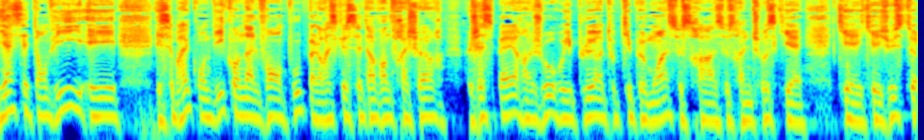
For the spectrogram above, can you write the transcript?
il y a cette envie et, et c'est vrai qu'on dit qu'on a le vent en poupe. Alors est-ce que c'est un vent de fraîcheur? J'espère un jour où il pleut un tout petit peu moins, ce sera, ce sera une chose qui est, qui est, qui est juste.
